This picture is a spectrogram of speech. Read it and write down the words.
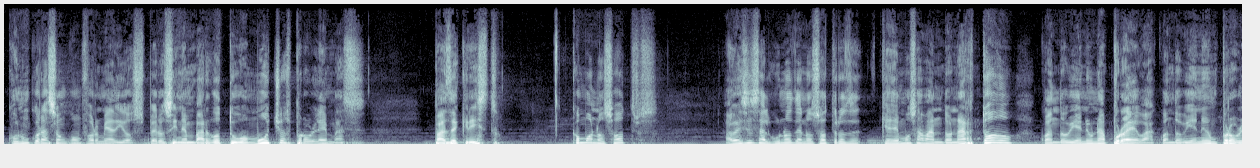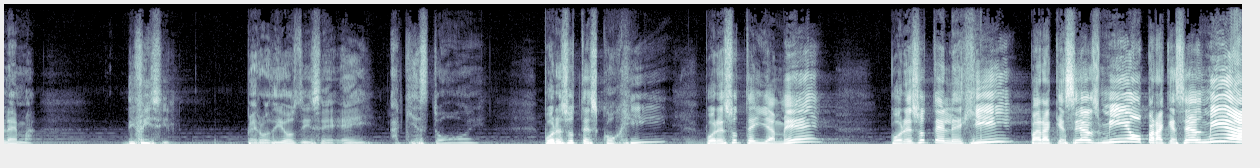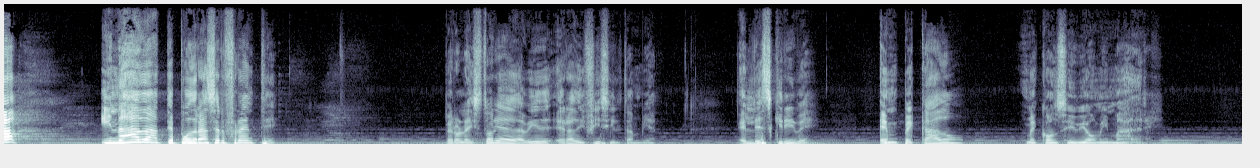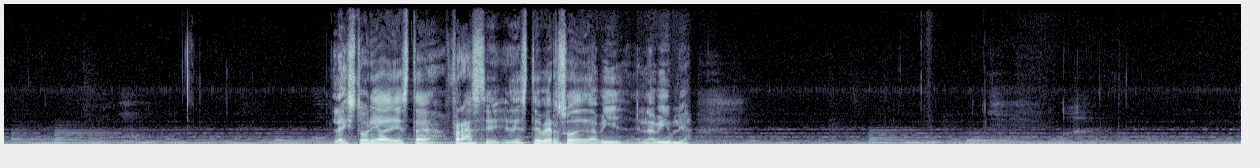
con un corazón conforme a Dios, pero sin embargo tuvo muchos problemas. Paz de Cristo, como nosotros. A veces algunos de nosotros queremos abandonar todo cuando viene una prueba, cuando viene un problema difícil. Pero Dios dice, hey, aquí estoy. Por eso te escogí, por eso te llamé, por eso te elegí, para que seas mío, para que seas mía. Y nada te podrá hacer frente. Pero la historia de David era difícil también. Él describe, en pecado me concibió mi madre. La historia de esta frase, de este verso de David en la Biblia,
